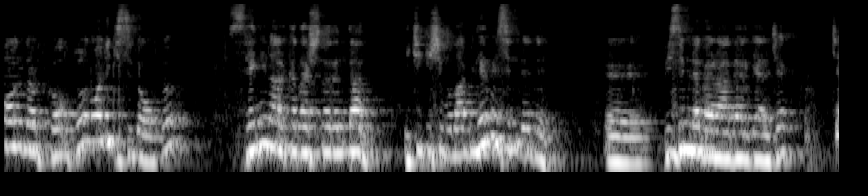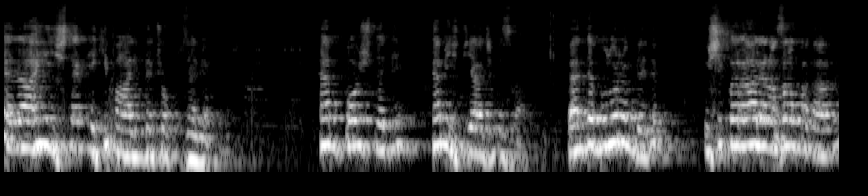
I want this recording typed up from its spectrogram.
14 koltuğun 12'si doldu. Senin arkadaşlarından iki kişi bulabilir misin dedi. Ee, bizimle beraber gelecek. Cerrahi işler ekip halinde çok güzel yapılır. Hem boş dedi hem ihtiyacımız var. Ben de bulurum dedim. Işıklar halen azalmadı abi.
